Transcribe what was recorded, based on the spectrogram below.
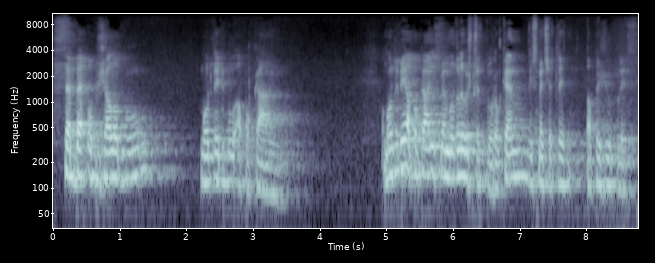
sebeobžalobu, modlitbu a pokání. O modlitbě a pokání jsme mluvili už před půl rokem, když jsme četli papežův list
